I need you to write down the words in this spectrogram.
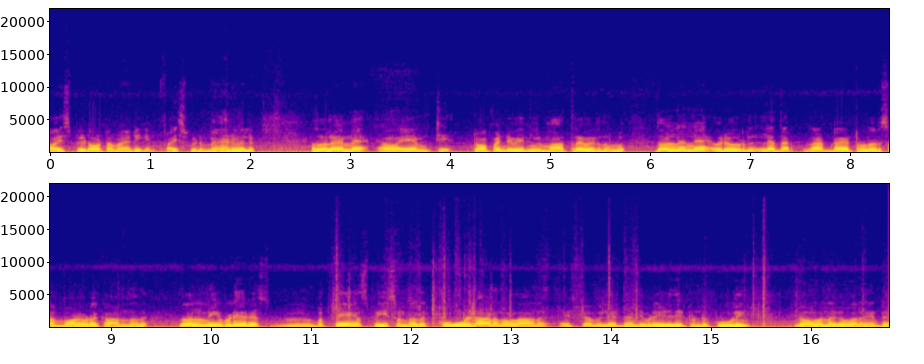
ഫൈവ് സ്പീഡ് ഓട്ടോമാറ്റിക്കും ഫൈവ് സ്പീഡ് മാനുവലും അതുപോലെ തന്നെ എം ടി ടോപ്പ് ആൻഡ് വേരിയന്റിൽ മാത്രമേ വരുന്നുള്ളൂ. അതുപോലെ തന്നെ ഒരു ലെതർ റാപ്ഡ് ആയിട്ടുള്ള ഒരു സംഭവമാണ് ഇവിടെ കാണുന്നത്. അതുപോലെ തന്നെ ഇവിടെ ഒരു പ്രത്യേക സ്പേസ് ഉണ്ട്. അത് കൂൾഡ് ആണെന്നുള്ളതാണ് ഏറ്റവും വലിയ അഡ്വാന്റേജ് ഇവിടെ എഴുതിയിട്ടുണ്ട് കൂളിംഗ് നോബ് എന്നൊക്കെ പറഞ്ഞിട്ട്.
